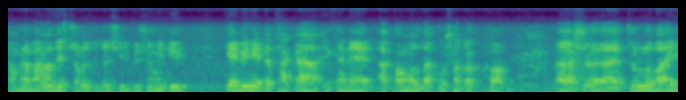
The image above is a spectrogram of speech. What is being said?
আমরা বাংলাদেশ চলচ্চিত্র শিল্পী সমিতির ক্যাবিনেটে থাকা এখানে আহ, কমল দা কোষাধ্যক্ষ আহ, সু- আহ, চুন্নু ভাই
